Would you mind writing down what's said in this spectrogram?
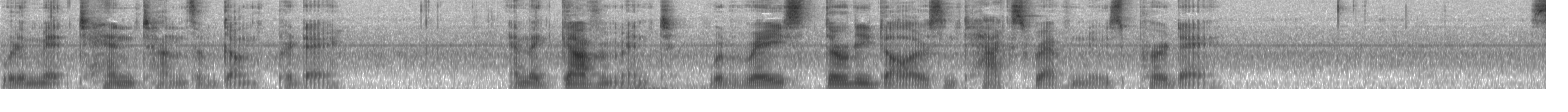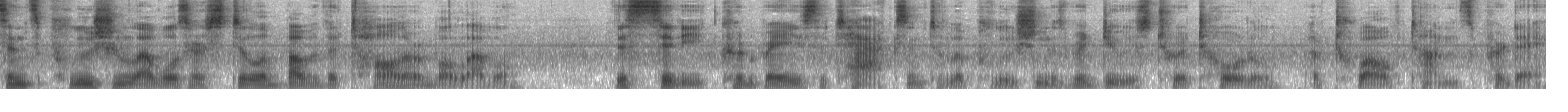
would emit 10 tons of gunk per day and the government would raise $30 in tax revenues per day. Since pollution levels are still above the tolerable level, the city could raise the tax until the pollution is reduced to a total of 12 tons per day.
